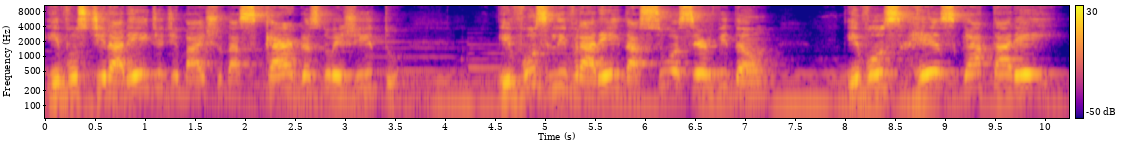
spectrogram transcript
e vos tirarei de debaixo das cargas do Egito, e vos livrarei da sua servidão e vos resgatarei.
